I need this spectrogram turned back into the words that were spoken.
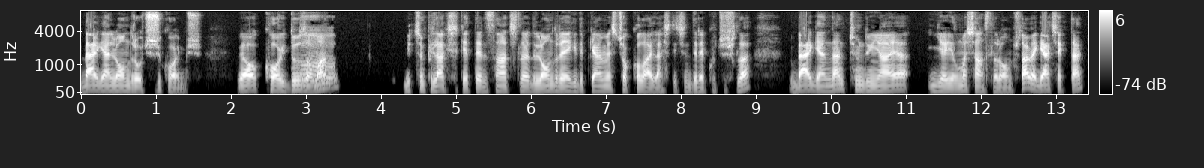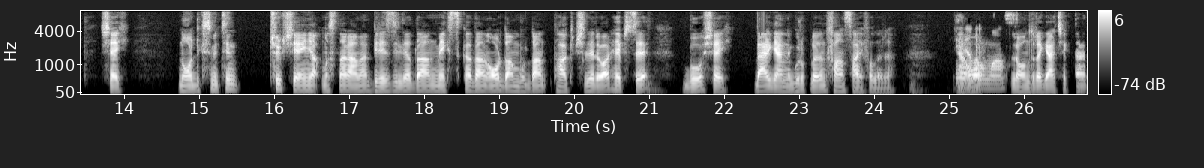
Bergen Londra uçuşu koymuş. Ve o koyduğu zaman Hmm. Bütün plak şirketleri sanatçıları da Londra'ya gidip gelmesi çok kolaylaştığı için direkt uçuşla Bergen'den tüm dünyaya yayılma şansları olmuşlar ve gerçekten şey Nordic Smith'in Türkçe yayın yapmasına rağmen Brezilya'dan, Meksika'dan, oradan buradan takipçileri var. Hepsi bu şey Bergenli grupların fan sayfaları. Yani İnanılmaz. Londra gerçekten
